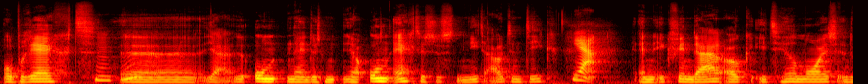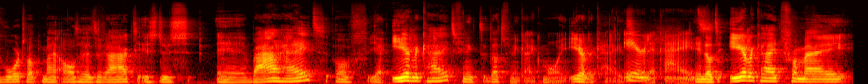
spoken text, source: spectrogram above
oprecht. Mhm. eh, ja, on, nee, dus ja, onecht, dus, dus niet authentiek. Ja, En ik vind daar ook iets heel moois. Het woord wat mij altijd raakt is dus eh, waarheid of ja, eerlijkheid. Vind ik, dat vind ik eigenlijk mooi. Eerlijkheid. eerlijkheid. En dat eerlijkheid voor mij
